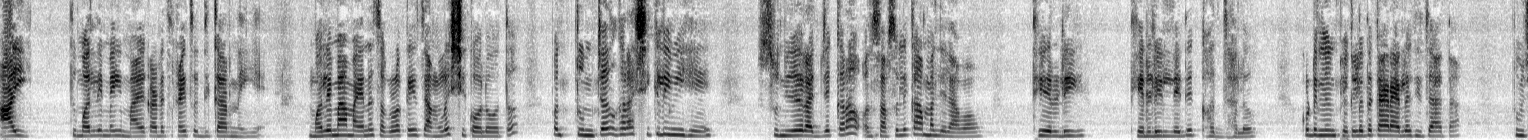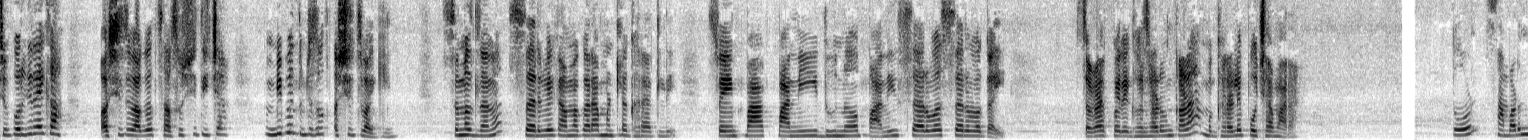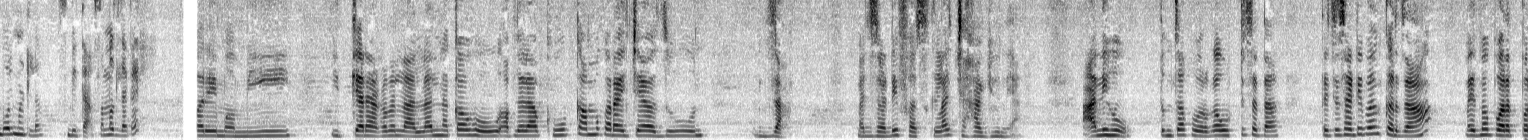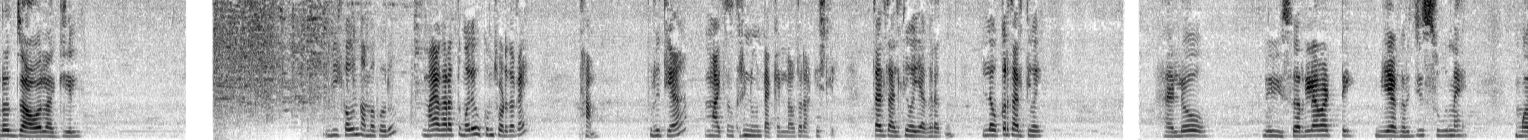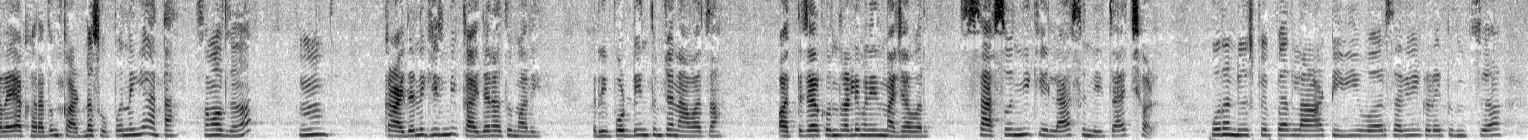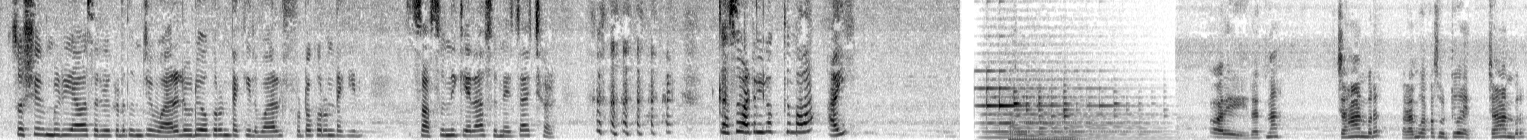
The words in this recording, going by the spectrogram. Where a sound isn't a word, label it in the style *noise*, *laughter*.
आई तुम्हाला मी माय काढायचा काहीच अधिकार नाही आहे मला मा मायानं सगळं काही चांगलंच शिकवलं होतं पण तुमच्याच घरात शिकली मी हे. सुनील राज्य करा आणि सासूले कामाला लावावं. थेरडी थेरडीले ते खत झालं. कुठे नेऊन फेकलं तर काय राहिलं तिचं आता? तुमची पोरगी नाही का? अशीच वागत सासूशी तिच्या. मी पण तुमच्यासोबत अशीच वागीन. समजलं ना? सर्व कामं करा म्हटलं घरातली. स्वयंपाक पाणी धुणं पाणी सर्व सर्व काही. सगळ्यात पहिले घर झाडून काढा मग घराला पोछा मारा. तोड सांभाळून बोल म्हटलं. स्मिता समजलं काय? अरे मम्मी इतक्या रागाला लाल लाल नका हो आपल्याला खूप कामं करायचे अजून. जा. माझ्यासाठी फर्स्ट क्लास चहा घेऊन या. आणि हो तुमचा पोरगा उठतेच आता. त्याच्यासाठी पण कर्जा हां? नाही मग परत परत जावं लागेल. मी काऊन कामं करू. माझ्या घरात तुम्हाला हुकूम सोडता काय? थांब. तुला त्या माझ्याच घरी नेऊन टाकेल लावतो राकेशले. चाल चालती होई या घरातून. लवकर चालती होई हॅलो तुम्ही विसरल्या वाटते. मी या घरची सून आहे. मला या घरातून काढणं सोपं नाही आहे आता. समजलं ना? कायद्याने घेईन मी कायद्याला तुम्हाला. रिपोर्ट देईन तुमच्या नावाचा. अत्याचार करून राहिले म्हणेन माझ्यावर. सासूंनी केला सुनेचा छळ. पूर्ण न्यूजपेपरला टी व्हीवर सगळीकडे तुमचं सोशल मीडियावर सर्वीकडे तुमचे व्हायरल व्हिडिओ करून टाकील व्हायरल फोटो करून टाकील. सासूंनी केला सुनेचा छळ. *laughs* कसं वाटेल मग तुम्हाला आई? अरे रत्ना चहा आण बरं. रामू काका सुट्टीवर आहेत चहा आण बरं.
